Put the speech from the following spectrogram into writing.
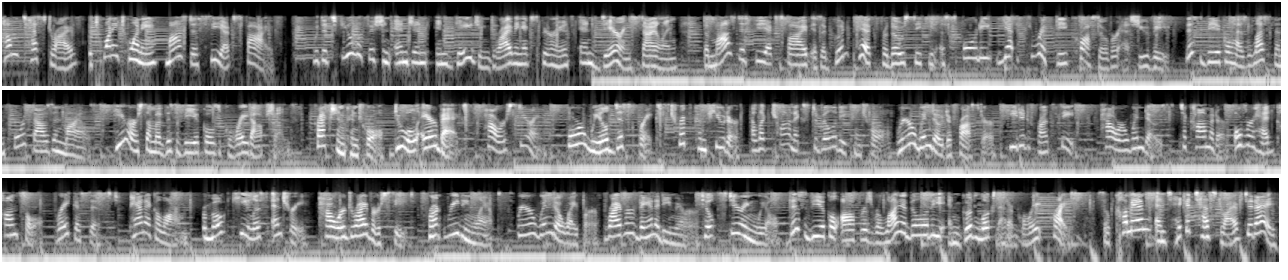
Come test drive the 2020 Mazda CX-5. With its fuel-efficient engine, engaging driving experience, and daring styling, the Mazda CX-5 is a good pick for those seeking a sporty yet thrifty crossover SUV. This vehicle has less than 4,000 miles. Here are some of this vehicle's great options. Traction control, dual airbags, power steering, four-wheel disc brakes, trip computer, electronic stability control, rear window defroster, heated front seats, power windows, tachometer, overhead console, brake assist, panic alarm, remote keyless entry, power driver's seat, front reading lamps, rear window wiper, driver vanity mirror, tilt steering wheel. This vehicle offers reliability and good looks at a great price. So come in and take a test drive today.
